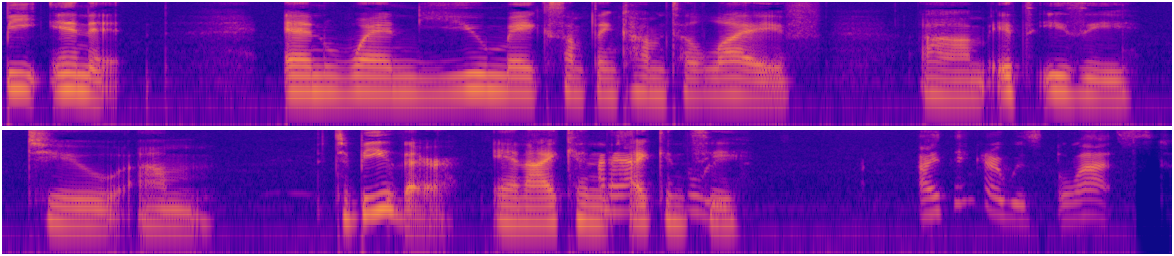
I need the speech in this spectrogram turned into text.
be in it. And when you make something come to life, um, it's easy to um, to be there, and I can I, actually, I can see. I think I was blessed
